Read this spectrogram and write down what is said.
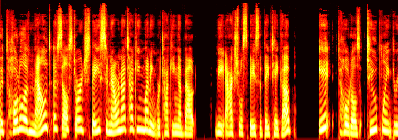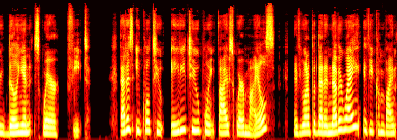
the total amount of self storage space, so now we're not talking money, we're talking about the actual space that they take up, it totals 2.3 billion square feet. That is equal to 82.5 square miles. And if you want to put that another way, if you combine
